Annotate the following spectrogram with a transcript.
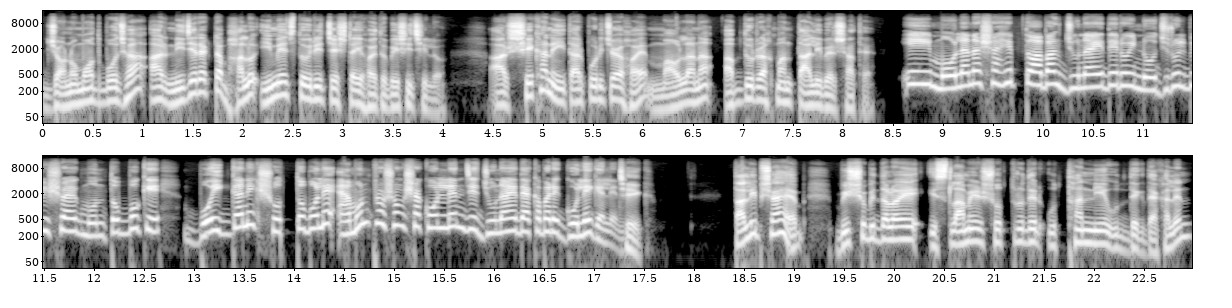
জনমত বোঝা আর নিজের একটা ভালো ইমেজ তৈরির চেষ্টাই হয়তো বেশি ছিল। আর সেখানেই তার পরিচয় হয় মাওলানা আব্দুর রহমান তালিবের সাথে। এই মৌলানা সাহেব তো আবার জুনায়েদের ওই নজরুল বিষয়ক মন্তব্যকে বৈজ্ঞানিক সত্য বলে এমন প্রশংসা করলেন যে জুনায়েদ একেবারে গলে গেলেন। ঠিক। তালিব সাহেব বিশ্ববিদ্যালয়ে ইসলামের শত্রুদের উত্থান নিয়ে উদ্বেগ দেখালেন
